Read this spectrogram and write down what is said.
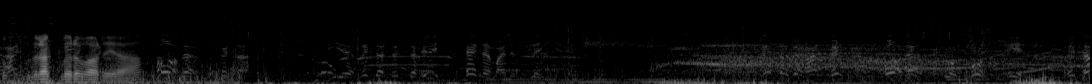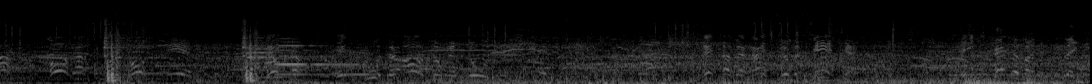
Çok mızrakları var ya. Vorwärts, Ritter. Wir Ritter sind bereit. Ich kenne meine Pflicht. Ritter bereit, mit. Vorwärts zur großen Ehre. Ritter, vorwärts zur großen Ehre. Ritter, in gute Ordnungen nun. Ritter bereit für Befehlchen. Ich kenne meine Pflicht.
